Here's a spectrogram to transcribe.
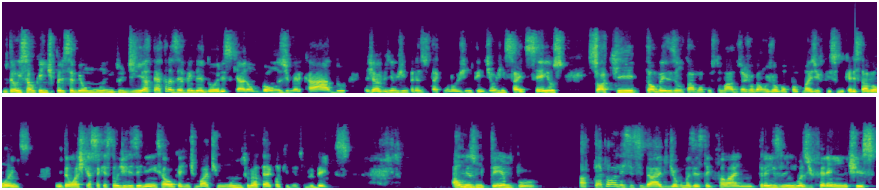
Então isso é o que a gente percebeu muito de até trazer vendedores que eram bons de mercado, já vinham de empresas de tecnologia, entendiam de inside sales, só que talvez eles não estavam acostumados a jogar um jogo um pouco mais difícil do que eles estavam antes. Então acho que essa questão de resiliência é algo que a gente bate muito na tecla aqui dentro do Banks. Ao mesmo tempo, até pela necessidade de algumas vezes ter que falar em três línguas diferentes,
